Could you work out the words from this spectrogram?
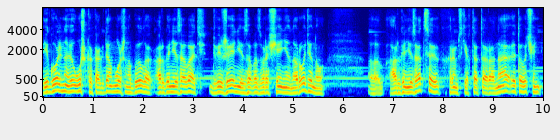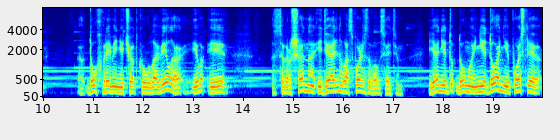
игольное ушко, когда можно было организовать движение за возвращение на родину, э, организация крымских татар, она это очень э, дух времени четко уловила и, и совершенно идеально воспользовалась этим. Я не думаю, ни до, ни после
